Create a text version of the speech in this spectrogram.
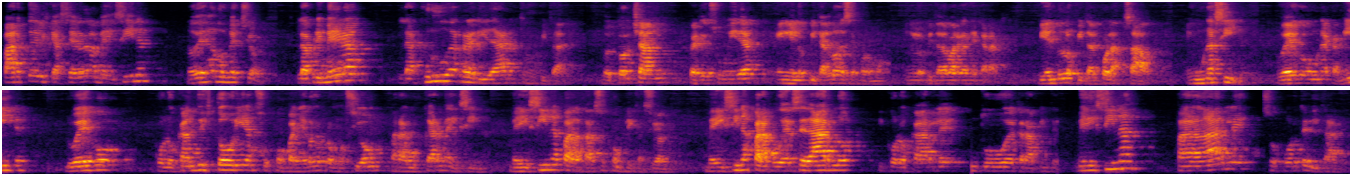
parte del quehacer de la medicina, nos deja dos lecciones. La primera, la cruda realidad de nuestros hospitales. El doctor Chan perdió su vida en el hospital donde se formó, en el Hospital Vargas de Caracas, viendo el hospital colapsado, en una silla, luego una camilla, luego colocando historias sus compañeros de promoción para buscar medicina, medicina para tratar sus complicaciones, medicinas para poderse darlo y colocarle un tubo de terapia intensiva. Medicina para darle soporte vital.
